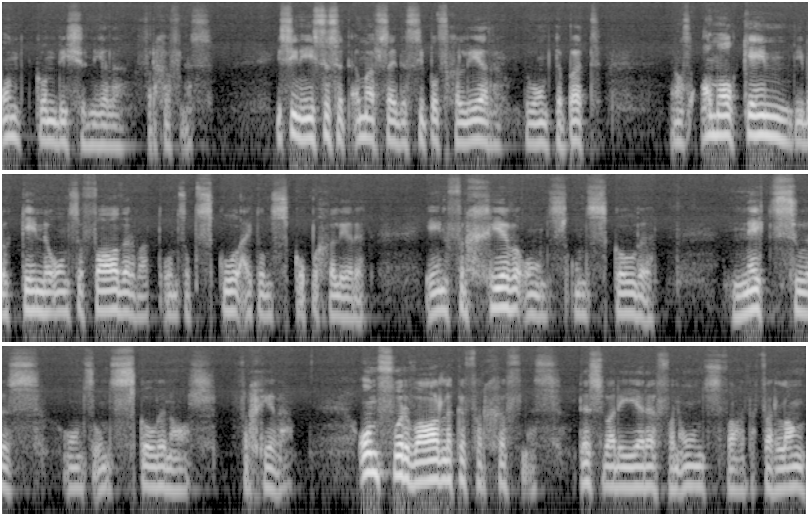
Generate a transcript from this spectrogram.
onkondisionele vergifnis. Jy sien Jesus het immer sy disippels geleer hoe om te bid. En ons almal ken die bekende onsse Vader wat ons op skool uit ons koppe geleer het en vergewe ons ons skulde net soos ons ons skuldenaars vergewe. Onvoorwaardelike vergifnis. Dis wat die Here van ons Vader verlang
